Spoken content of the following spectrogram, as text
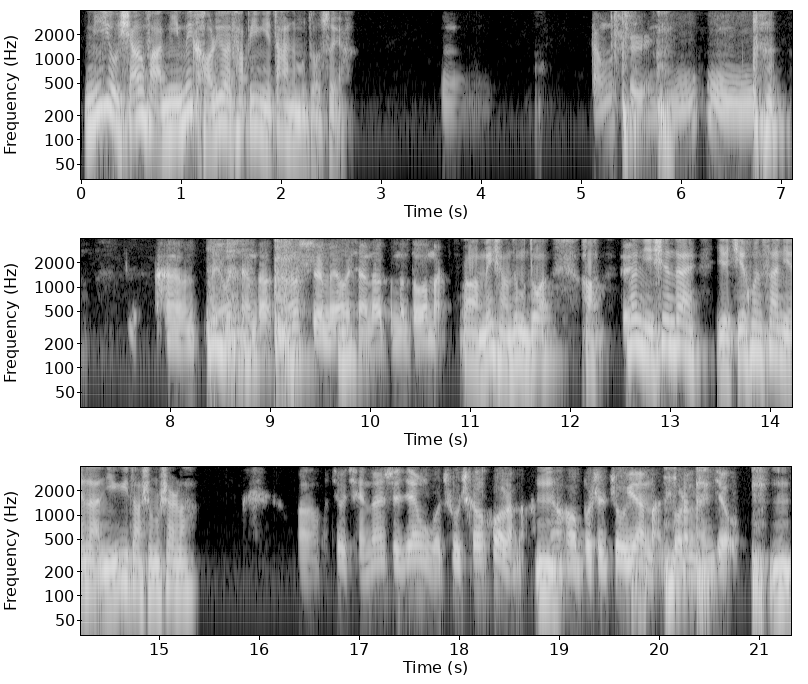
你有想法，你没考虑到他比你大那么多岁啊？嗯，当时你你，嗯，没有想到，当时没有想到这么多嘛。啊，没想这么多。好，那你现在也结婚三年了，你遇到什么事儿了？啊，就前段时间我出车祸了嘛，嗯然后不是住院嘛，住了蛮久。嗯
